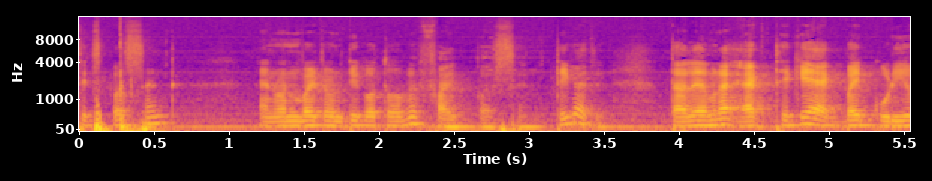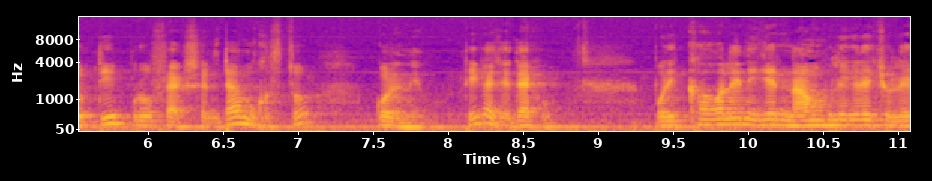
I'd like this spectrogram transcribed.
six percent and one by twenty কত হবে? ফাইভ পার্সেন্ট ঠিক আছে? তাহলে আমরা এক থেকে এক বাই কুড়ি অবধি পুরো ফ্র্যাকশনটা মুখস্থ করে নেব। ঠিক আছে? দেখো, পরীক্ষা হলে নিজের নাম ভুলে গেলে চলে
